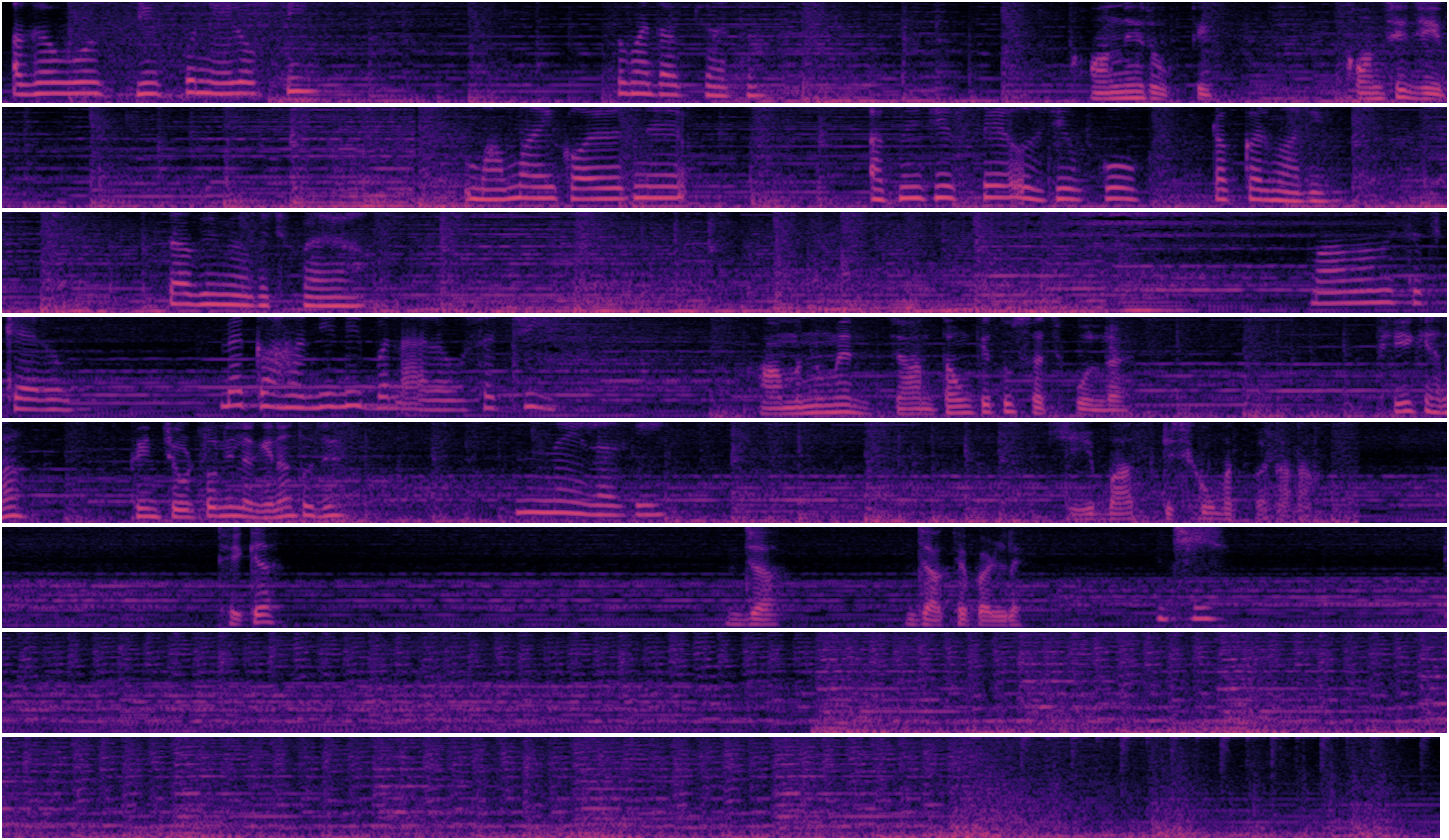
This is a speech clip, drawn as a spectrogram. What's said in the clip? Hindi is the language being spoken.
अगर वो उस जीप को नहीं रोकती तो मैं दब जाता। कौन नहीं रोकती? कौन सी जीप? मामा एक औरत ने अपनी जीप से उस जीप को टक्कर मारी। तभी मैं बच पाया। मामा मैं सच कह रहा हूँ। मैं कहानी नहीं बना रहा हूँ सच्ची। हाँ मनु मैं जानता हूँ कि तू सच बोल रहा है। ठीक है ना? कहीं चोट तो नहीं लगी ना तुझे? नहीं लगी। ये बात किसी को मत बताना। ठीक है? जा जाके पढ़ ले। जी।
